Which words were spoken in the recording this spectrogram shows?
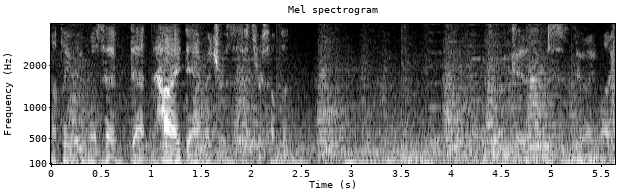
I think they must have da high damage resist or something. Because this is doing like.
